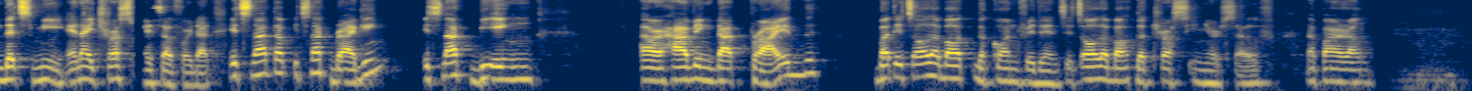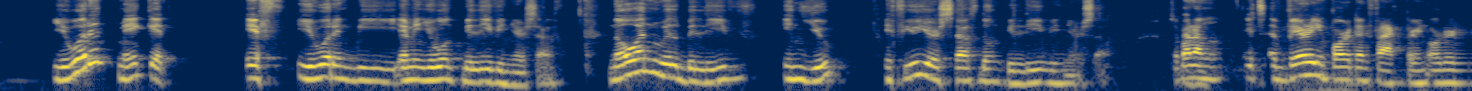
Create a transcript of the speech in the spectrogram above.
That's me and i trust myself for that. It's not a, it's not bragging. It's not being or having that pride but it's all about the confidence. It's all about the trust in yourself. Na parang you wouldn't make it if you wouldn't be i mean you won't believe in yourself no one will believe in you if you yourself don't believe in yourself so parang it's a very important factor in order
